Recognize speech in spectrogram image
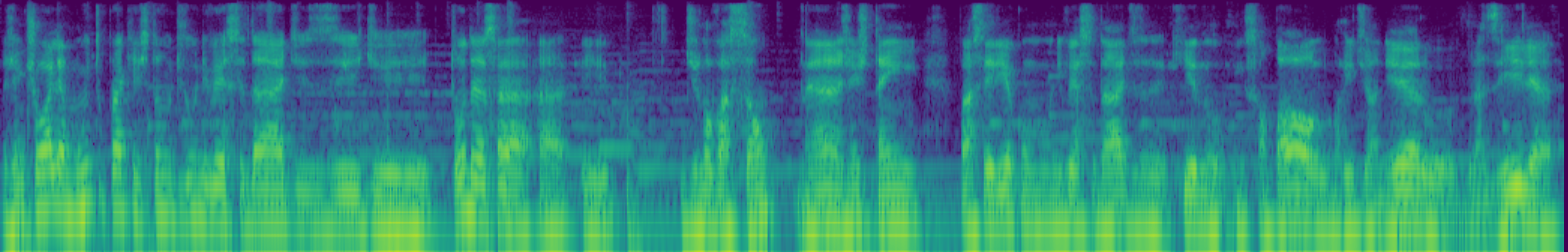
A gente olha muito para a questão de universidades e de toda essa a, e, de inovação. Né? A gente tem parceria com universidades aqui no, em São Paulo, no Rio de Janeiro, Brasília,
